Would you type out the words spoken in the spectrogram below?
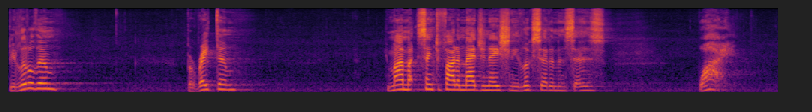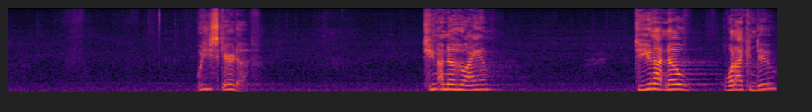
belittle them, berate them in my sanctified imagination, he looks at him and says, Why? What are you scared of? Do you not know who I am? Do you not know what I can do?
